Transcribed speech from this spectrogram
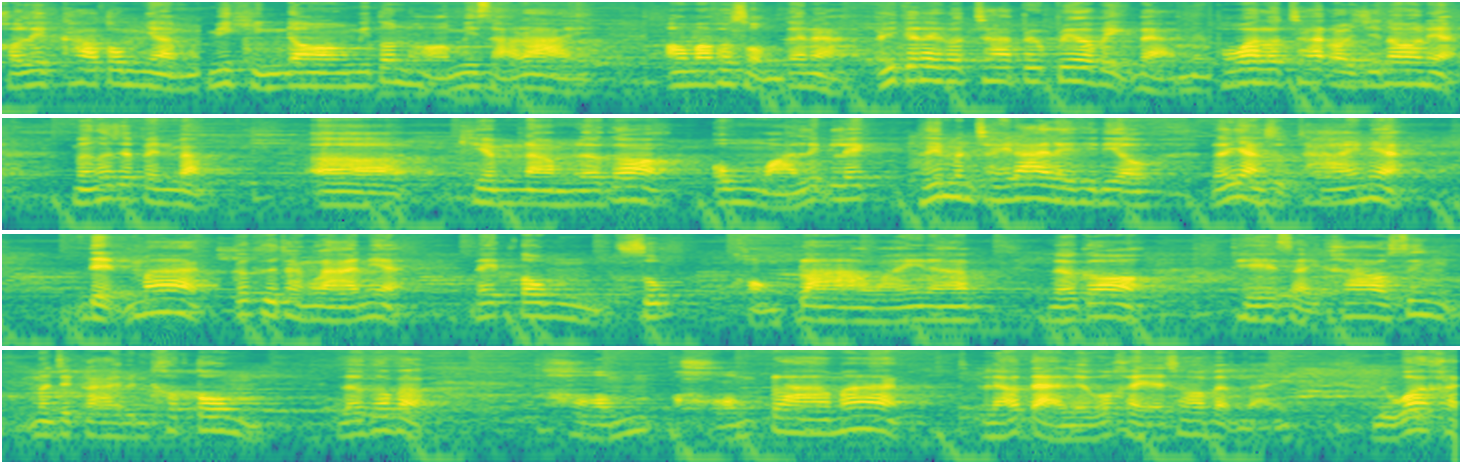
เขาเรียกข้าวต้มยำมีขิงดอง มีต้นหอมมีสาหร่าย เอามาผสมกันอะเฮ้ยก็ได้รสชาติเปรี้ยวๆไปอีกแบบหนึงเพราะว่ารสชาติออริจินอลเนี่ยมันก็จะเป็นแบบเอ่อเค็มนำแล้วก็อมหวานเล็กๆเฮ้ยมันใช้ได้เลยทีเดียว แล้วอย่างสุดท้ายเนี่ยเด็ดมากก็คือทางร้านเนี่ยได้ต้มซุป ของปลาไว้นะครับ แล้วก็เทใส่ข้าวซึ่งมันจะกลายเป็นข้าวต้ม แล้วก็แบบหอมหอมปลามาก แล้วแต่เลยว่าใครจะชอบแบบไหน หรือว่าใคร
